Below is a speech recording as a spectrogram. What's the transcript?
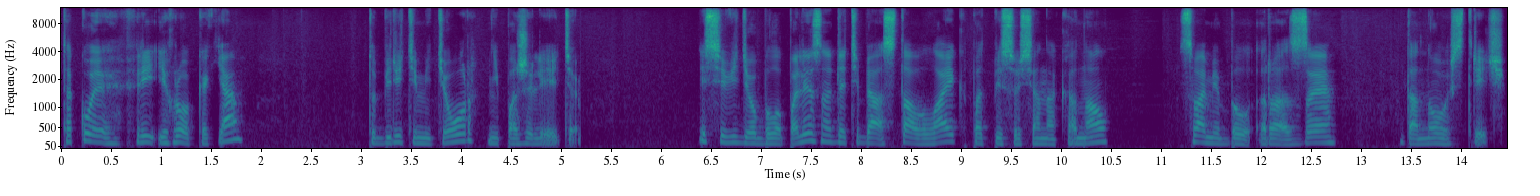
такой фри игрок, как я, то берите Метеор, не пожалеете. Если видео было полезно для тебя, ставь лайк, подписывайся на канал. С вами был Розе. До новых встреч.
